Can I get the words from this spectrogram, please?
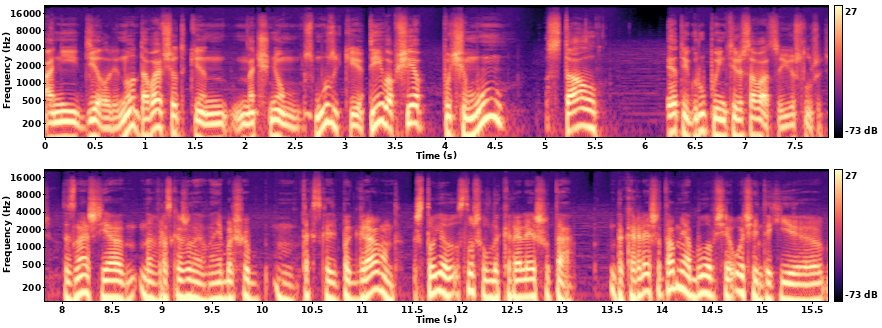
они делали. Но давай все-таки начнем с музыки. Ты вообще почему стал этой группой интересоваться, ее слушать? Ты знаешь, я расскажу, наверное, небольшой, так сказать, бэкграунд, что я слушал до «Короля и Шута». До «Короля и Шута» у меня было вообще очень такие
